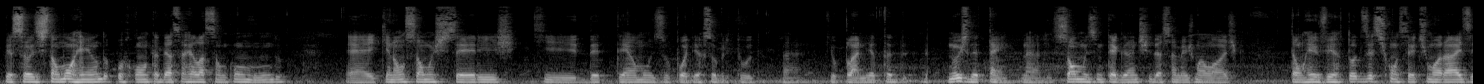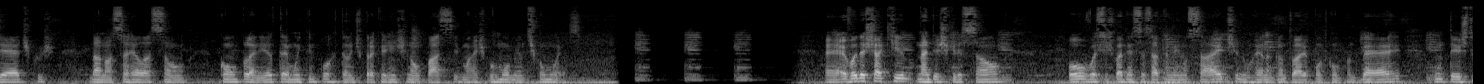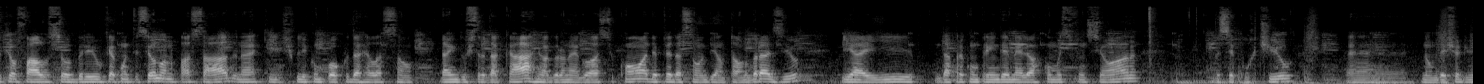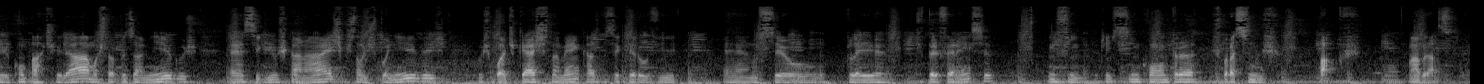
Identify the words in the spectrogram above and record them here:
pessoas estão morrendo por conta dessa relação com o mundo é, e que não somos seres que detemos o poder sobre tudo, né? que o planeta nos detém, né? somos integrantes dessa mesma lógica. Então, rever todos esses conceitos morais e éticos da nossa relação com o planeta é muito importante para que a gente não passe mais por momentos como esse. É, eu vou deixar aqui na descrição, ou vocês podem acessar também no site, no renancantuária.com.br, um texto que eu falo sobre o que aconteceu no ano passado, né, que explica um pouco da relação da indústria da carne, o agronegócio, com a depredação ambiental no Brasil. E aí dá para compreender melhor como isso funciona. Você curtiu, é, não deixa de compartilhar, mostrar para os amigos, é, seguir os canais que estão disponíveis, os podcasts também, caso você queira ouvir é, no seu player de preferência. Enfim, a gente se encontra nos próximos papos. Um abraço.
